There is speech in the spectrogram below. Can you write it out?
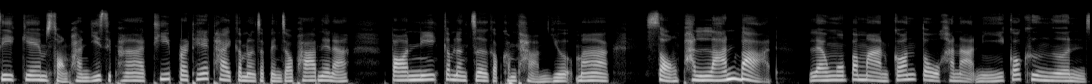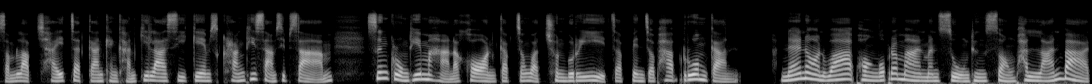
ซีเกม2025 ที่ประเทศไทยกำลังจะเป็นเจ้าภาพเนี่ยนะ ตอนนี้กำลังเจอกับคำถามเยอะมาก 2,000 ล้านบาท แล้วงบประมาณก้อนโตขนาดนี้ก็คือเงินสำหรับใช้จัดการแข่งขันกีฬาซีเกมส์ครั้งที่ 33 ซึ่งกรุงเทพมหานครกับจังหวัดชนบุรีจะเป็นเจ้าภาพร่วมกันแน่นอนว่าพองบประมาณมันสูงถึง 2,000 ล้านบาท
